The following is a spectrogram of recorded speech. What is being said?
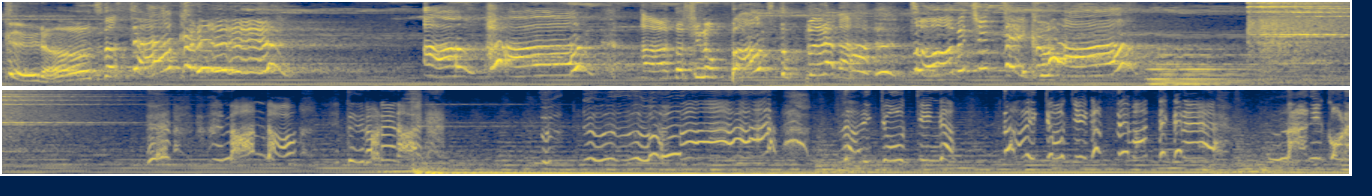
クローズドサークルあはー私のパンツとブラが飛び散っていくわなんだ出られないうううわ大胸筋が大胸筋が迫ってくる何これ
